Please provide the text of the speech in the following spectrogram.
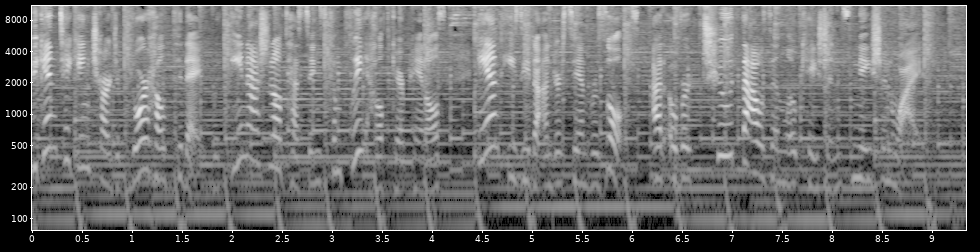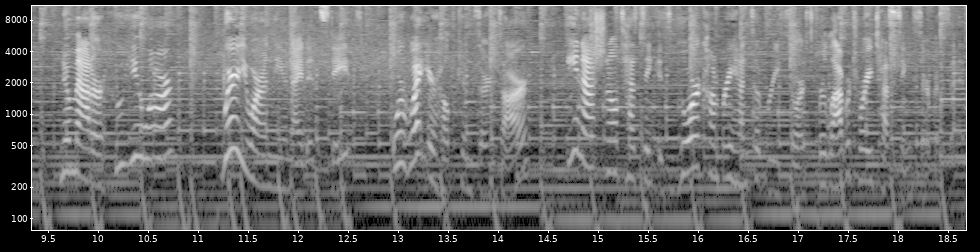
Begin taking charge of your health today with eNational Testing's complete healthcare panels and easy to understand results at over 2,000 locations nationwide. No matter who you are, where you are in the United States, or what your health concerns are, eNational Testing is your comprehensive resource for laboratory testing services.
